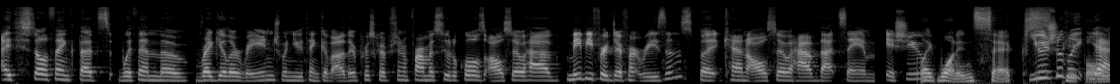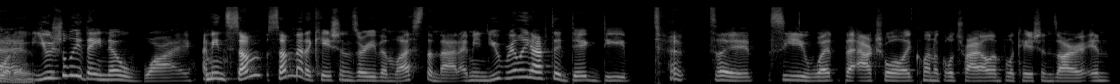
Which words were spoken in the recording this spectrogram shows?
I still think that's within the regular range when you think of other prescription pharmaceuticals also have maybe for different reasons, but can also have that same issue. Like one in six. usually yeah wouldn't. usually they know why i mean some some medications are even less than that i mean you really have to dig deep to, to see what the actual like clinical trial implications are in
